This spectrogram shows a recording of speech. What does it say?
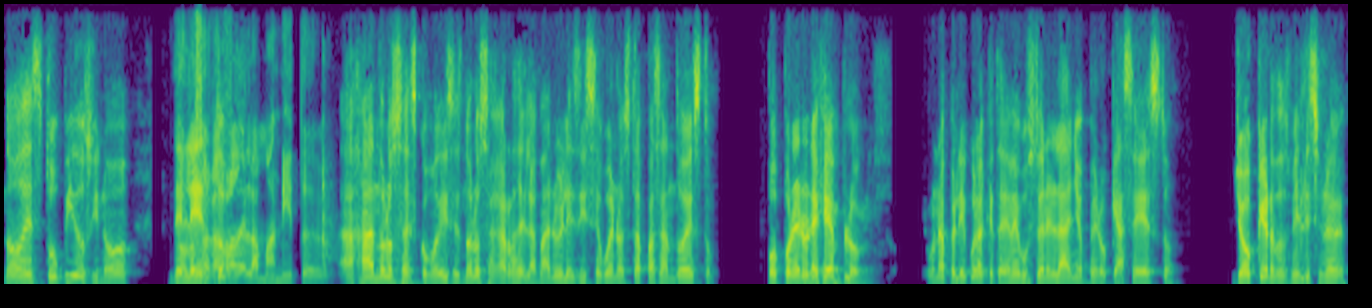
no de estúpido, sino de no lento. Los agarra de la manita. Ajá, no los, como dices, no los agarra de la mano y les dice, bueno, está pasando esto. Por poner un ejemplo, una película que también me gustó en el año, pero que hace esto. Joker 2019.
